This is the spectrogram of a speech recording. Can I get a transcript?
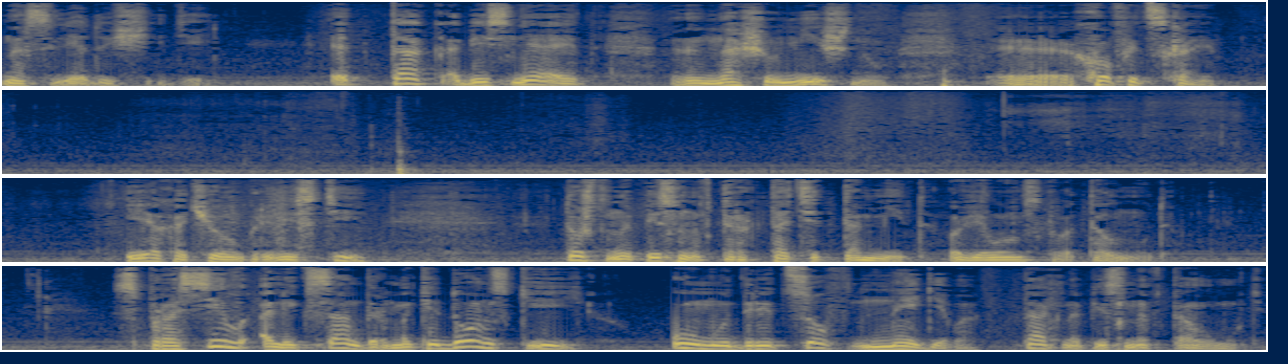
на следующий день. Это так объясняет нашу Мишну э, Хофицкай. Я хочу вам привести то, что написано в трактате Тамид Вавилонского Талмуда. Спросил Александр Македонский у мудрецов Негева. Так написано в Талмуде.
